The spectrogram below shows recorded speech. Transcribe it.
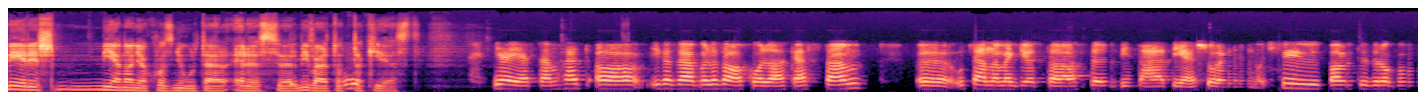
miért és milyen anyaghoz nyúltál először? Mi váltotta ki ezt? Ja, értem. Hát a, igazából az alkohollal kezdtem, ö, utána megjött a többi, tehát ilyen sor, hogy fű, partidrogok,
